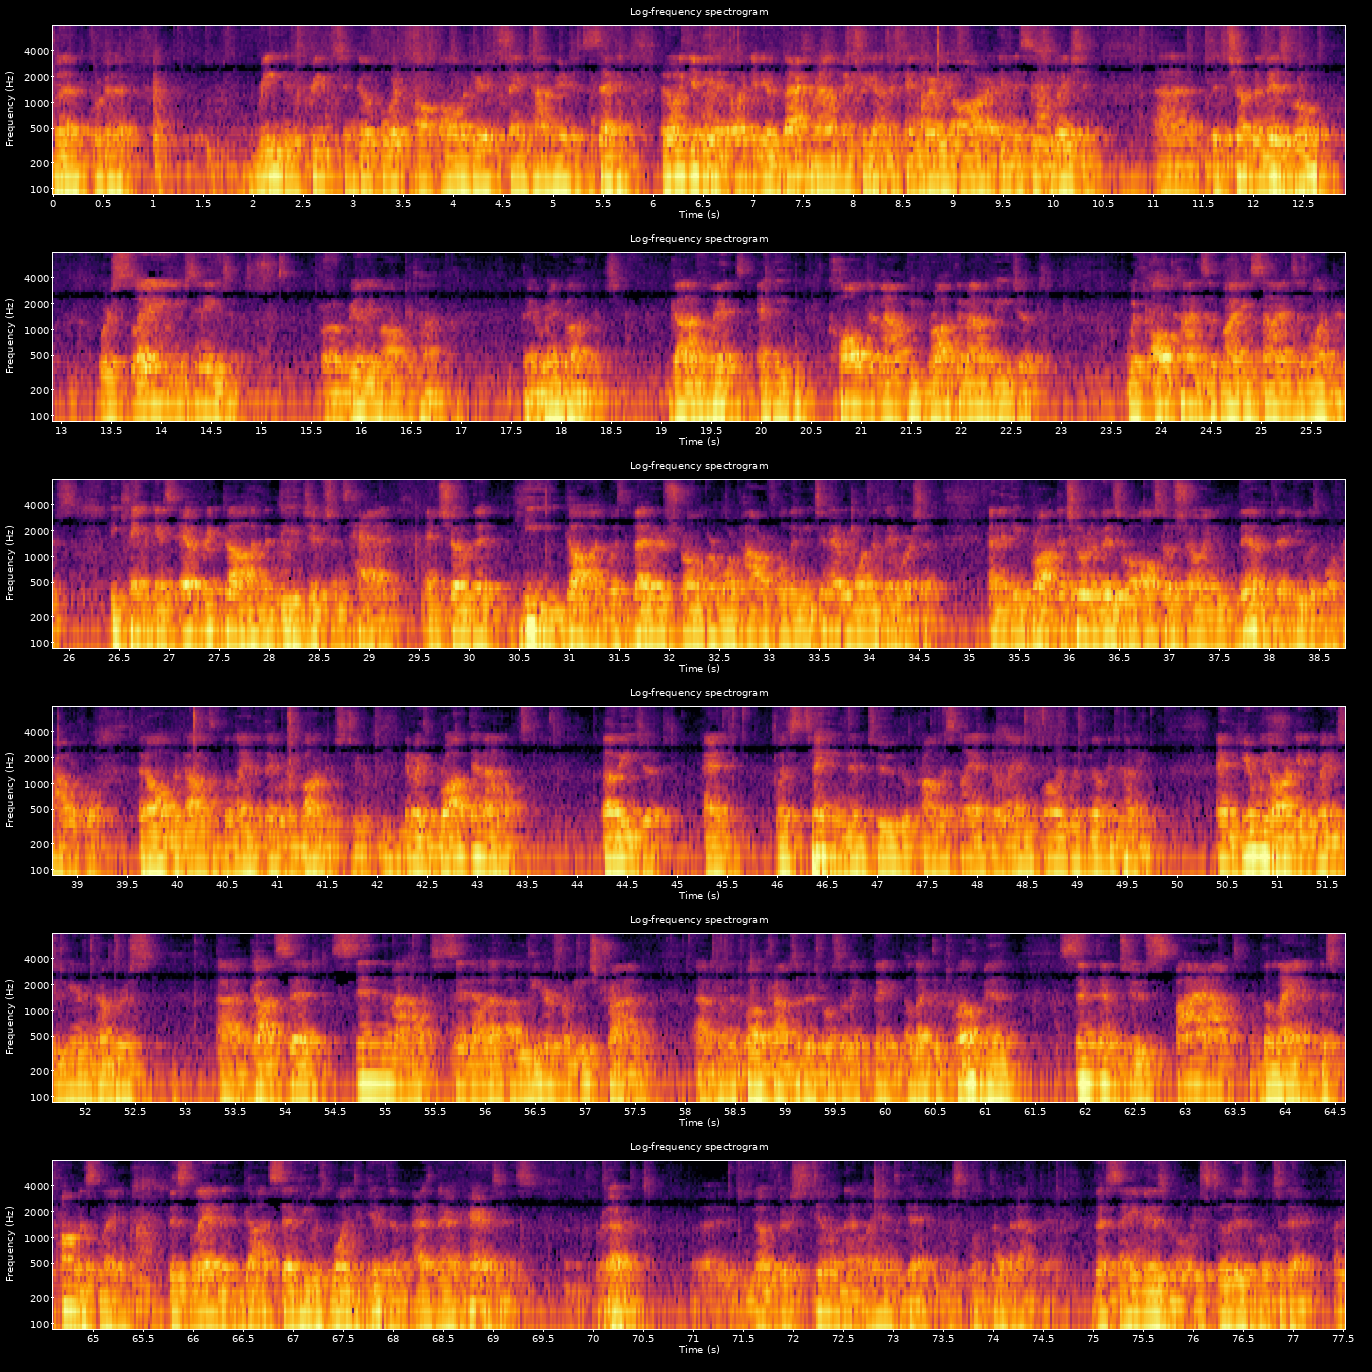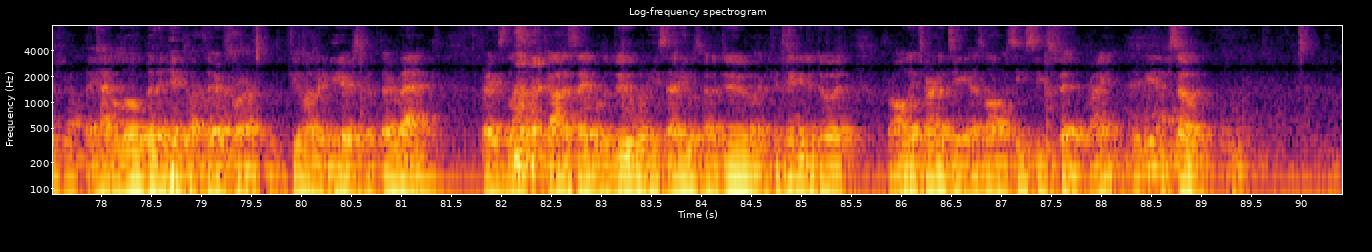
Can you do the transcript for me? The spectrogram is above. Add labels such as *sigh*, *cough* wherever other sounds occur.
We're gonna we're gonna read and preach and go for it all, all here at the same time here in just a second. But I want to give you I want to give you a background, make sure you understand where we are in this situation. Uh, the children of Israel were slaves in Egypt for a really long time. They were in bondage. God went and He called them out. He brought them out of Egypt with all kinds of mighty signs and wonders. He came against every god that the Egyptians had and showed that he, God, was better, stronger, more powerful than each and every one that they worshiped. And that he brought the children of Israel, also showing them that he was more powerful than all the gods of the land that they were in bondage to. Mm-hmm. Anyways, brought them out of Egypt and was taking them to the promised land, the land flowing with milk and honey. And here we are getting ready to hear in Numbers. Uh, God said, send them out, send out a, a leader from each tribe uh, from the 12 tribes of Israel. So they, they elected 12 men, sent them to spy out the land, this promised land, this land that God said he was going to give them as their inheritance forever. Uh, you know, if they're still in that land today, just want to throw that out there. The same Israel is still Israel today. They had a little bit of hiccup there for a few hundred years, but they're back. Praise the Lord. God is able to do what he said he was going to do and continue to do it for all eternity as long as he sees fit, right? Amen. So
